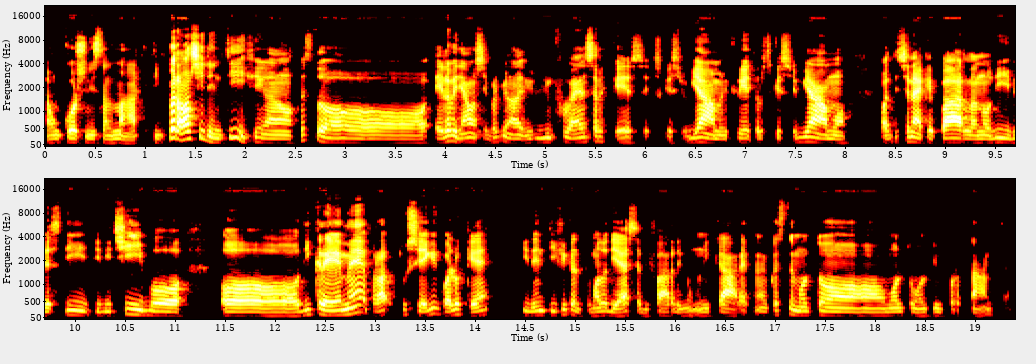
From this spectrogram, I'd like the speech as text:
è un corso di digital marketing, però si identificano, questo e lo vediamo sempre più l'influencer che, che seguiamo, i creators che seguiamo, quanti ce n'è che parlano di vestiti, di cibo o di creme, però tu segui quello che identifica il tuo modo di essere, di fare, di comunicare. Eh, questo è molto, molto, molto importante.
